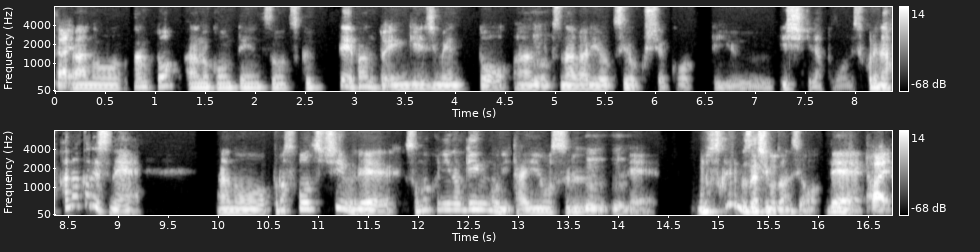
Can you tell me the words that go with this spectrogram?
はい。あの、ちゃんと、あの、コンテンツを作って、ファンとエンゲージメント、あの、うんつながりを強くしていこうっていう意識だと思うんです。これなかなかですね、あの、プロスポーツチームで、その国の言語に対応するうんうんって、ものすごい難しいことなんですよ。で、はい。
